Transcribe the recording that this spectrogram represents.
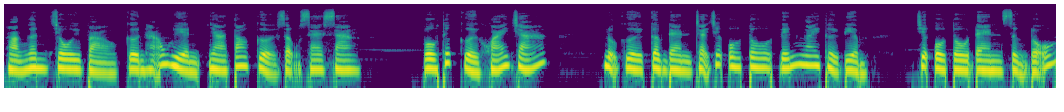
Hoàng Ngân trôi vào cơn hão huyền, nhà to cửa rộng xe sang. Vô thức cười khoái trá. Nụ cười cầm đèn chạy chiếc ô tô đến ngay thời điểm chiếc ô tô đen dừng đỗ.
